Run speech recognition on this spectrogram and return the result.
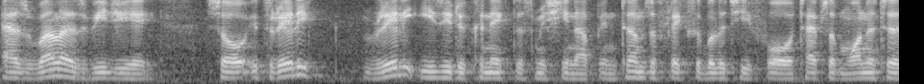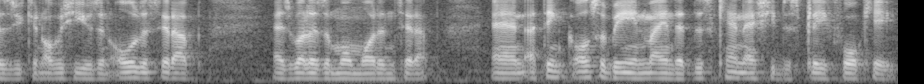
as well as VGA. So it's really really easy to connect this machine up in terms of flexibility for types of monitors. You can obviously use an older setup as well as a more modern setup. And I think also bear in mind that this can actually display 4K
